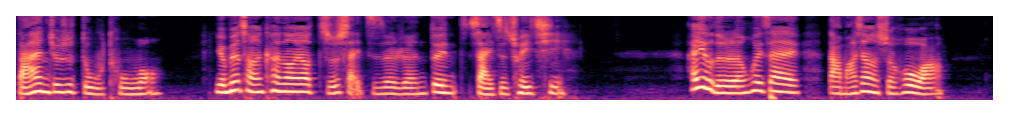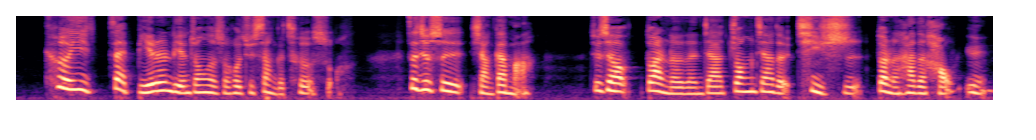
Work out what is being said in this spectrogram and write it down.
答案就是赌徒哦。有没有常常看到要掷骰子的人对骰子吹气？还有的人会在打麻将的时候啊，刻意在别人连庄的时候去上个厕所，这就是想干嘛？就是要断了人家庄家的气势，断了他的好运。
